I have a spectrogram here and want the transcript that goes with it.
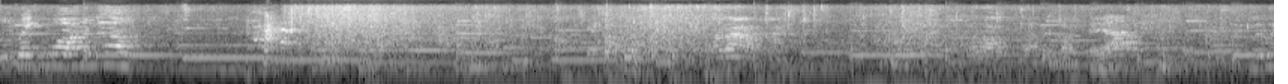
gue kuang itu. Orang. Orang. Orang. Orang.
